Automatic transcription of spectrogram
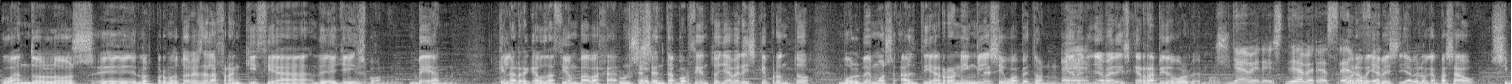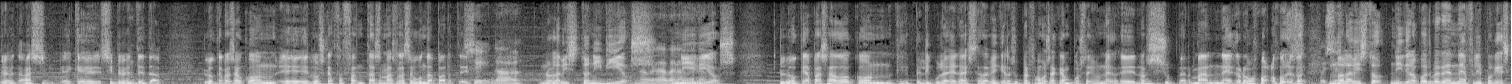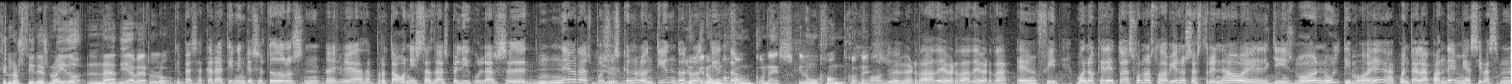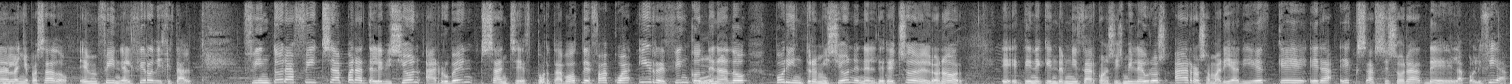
Cuando los, eh, los promotores de la franquicia de James Bond vean que la recaudación va a bajar un 60%, ya veréis que pronto volvemos al tiarrón inglés y guapetón. Ya, Eh. ya veréis que rápido volvemos. Ya veréis, ya verás. En Bueno, ya veis, ya veis lo que ha pasado. Simplemente, además, hay que simplemente tal. Lo que ha pasado con eh, los cazafantasmas, la segunda parte. Sí, nada. No la ha visto ni Dios. No, nada, ni nada. Dios. Lo que ha pasado con. ¿Qué película era esta también que era súper famosa? Que han puesto ahí un negro. eh, no sé si Superman negro o algo de eso. Pues no la he visto ni te lo puedes ver en Netflix porque es que en los cines no ha ido nadie a verlo. ¿Qué pasa? ¿Que ahora tienen que ser todos los eh, protagonistas de las películas eh, negras? Pues Yo- es que no lo entiendo, Yo no lo quiero un entiendo. hongkonés, quiero un hongkonés. Oh, de verdad, de verdad, de verdad. En fin. Bueno, que de todas formas todavía no se ha estrenado el James Bond último, ¿eh? A cuenta de la pandemia. Se iba a estrenar el año pasado. En fin, el cierre digital. Fintora ficha para televisión a Rubén Sánchez, portavoz de Facua y recién Bueno. condenado por intromisión en el derecho del honor. Eh, tiene que indemnizar con 6.000 euros a Rosa María Díez, que era ex asesora de la policía.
